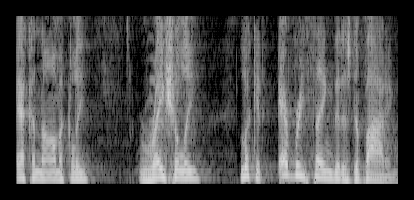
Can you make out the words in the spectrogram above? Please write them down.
economically, racially. Look at everything that is dividing.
